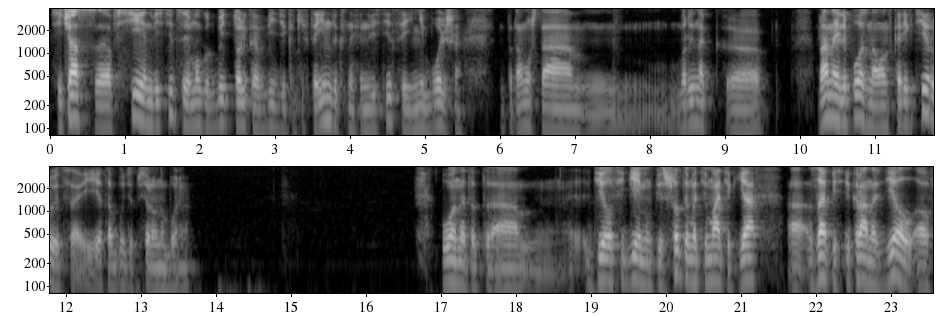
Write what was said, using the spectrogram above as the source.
Сейчас э, все инвестиции могут быть только в виде каких-то индексных инвестиций, не больше. Потому что рынок э, рано или поздно он скорректируется, и это будет все равно больно. Вон этот DLC Gaming пишет, что ты математик, я а, запись экрана сделал а, в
